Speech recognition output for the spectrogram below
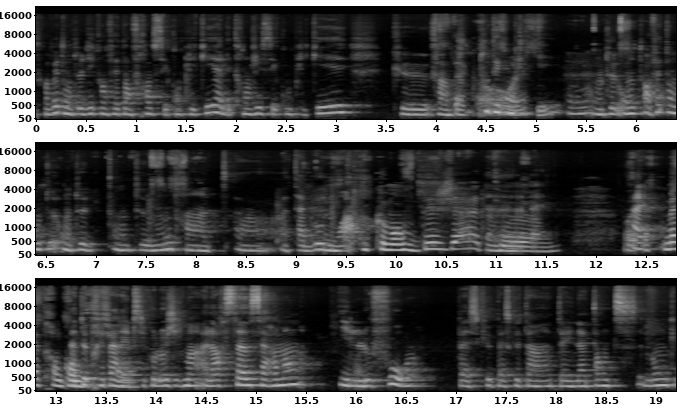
Parce qu'en fait, on te dit qu'en fait, en France, c'est compliqué, à l'étranger, c'est compliqué, que, enfin, tout est compliqué. On te, en fait, on te, on te, on te montre un, un, tableau noir. On commence déjà à te, euh, mettre en condition. À te préparer psychologiquement. Alors, sincèrement, il le faut, hein, parce que, parce que tu as, as, une attente longue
